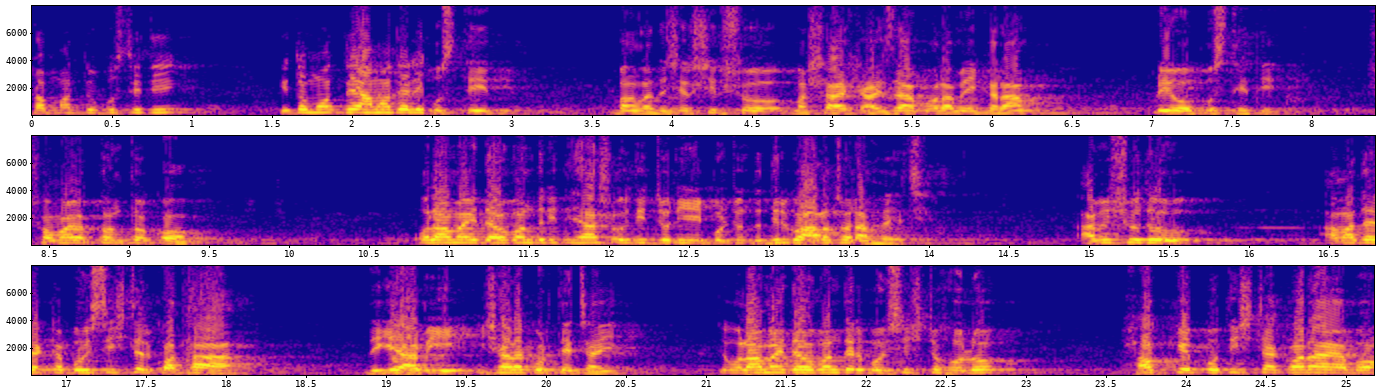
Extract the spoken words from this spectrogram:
সম্মানিত উপস্থিতি। ইতোমধ্যে আমাদের উপস্থিত বাংলাদেশের শীর্ষ মাসায়ক আইজাম ওলামে কারাম প্রিয় উপস্থিতি। সময় অত্যন্ত কম। ওলামাই দেওবন্দের ইতিহাস, ঐতিহ্য নিয়ে এই পর্যন্ত দীর্ঘ আলোচনা হয়েছে। আমি শুধু আমাদের একটা বৈশিষ্ট্যের কথা দিকে আমি ইশারা করতে চাই যে ওলামাই দেওবন্দের বৈশিষ্ট্য হল হককে প্রতিষ্ঠা করা এবং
